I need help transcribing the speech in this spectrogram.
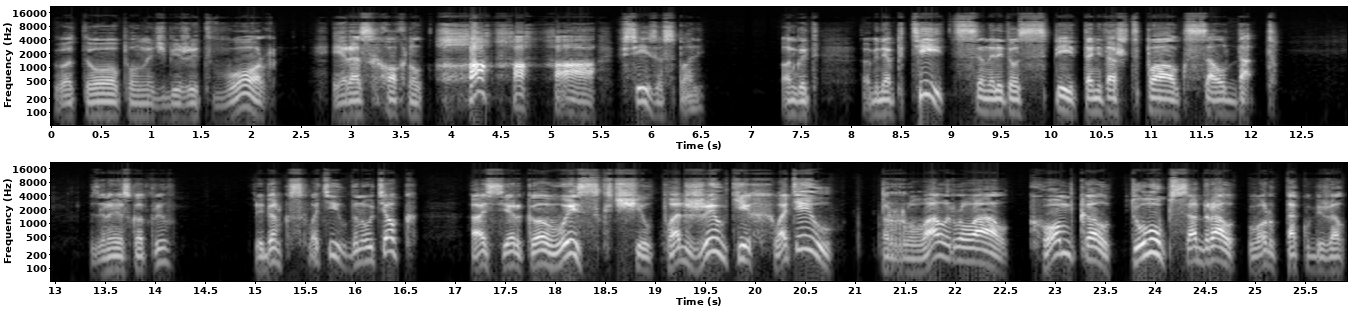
Вот о полночь бежит вор и расхохнул. Ха-ха-ха! Все и заспали. Он говорит, у меня птица на лето спит, а не та штпалк солдат. Занавеску открыл, ребенка схватил, да наутек, а Серко выскочил, поджилки хватил, рвал-рвал, комкал, тулуп содрал, вор так убежал.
